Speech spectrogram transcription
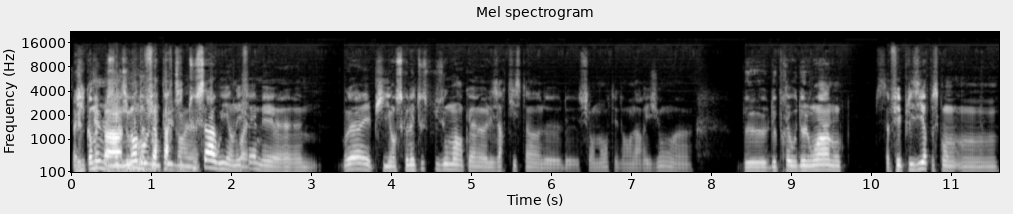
bah, J'ai quand même le sentiment de faire partie de tout ça, oui, en effet, mais ouais, et puis on se connaît tous plus ou moins, quand les artistes hein, de, sur Nantes et dans la région de, près ou de loin. Donc ça fait plaisir parce qu'on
